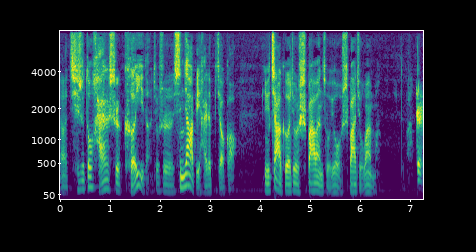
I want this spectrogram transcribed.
呃，其实都还是可以的，就是性价比还是比较高，因为价格就是十八万左右，十八九万嘛，对吧？对。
